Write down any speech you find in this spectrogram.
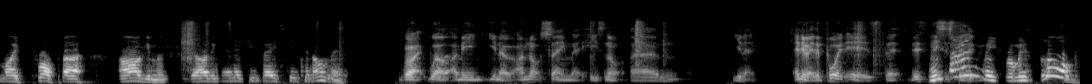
my proper arguments regarding energy based economics. Right. Well, I mean, you know, I'm not saying that he's not, um, you know. Anyway, the point is that this, He this is still a, banned me from his blog.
